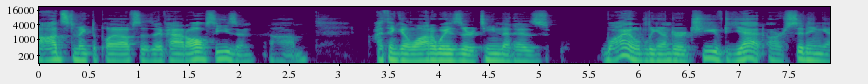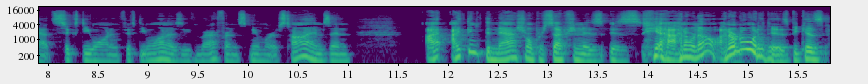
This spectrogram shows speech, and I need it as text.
odds to make the playoffs that they've had all season. Um, I think in a lot of ways they're a team that has wildly underachieved, yet are sitting at 61 and 51, as you've referenced numerous times. And I, I think the national perception is is yeah I don't know I don't know what it is because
